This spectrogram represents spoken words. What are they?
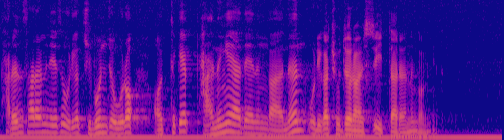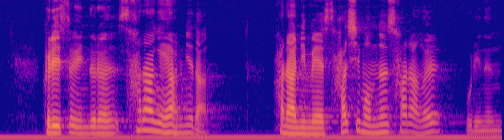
다른 사람에 대해서 우리가 기본적으로 어떻게 반응해야 되는가는 우리가 조절할 수 있다라는 겁니다. 그리스도인들은 사랑해야 합니다. 하나님의 사심 없는 사랑을 우리는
